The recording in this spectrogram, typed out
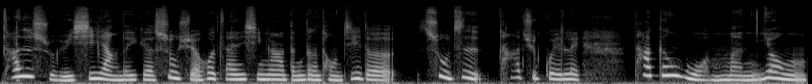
它是属于西洋的一个数学或占星啊等等统计的数字，它去归类，它跟我们用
